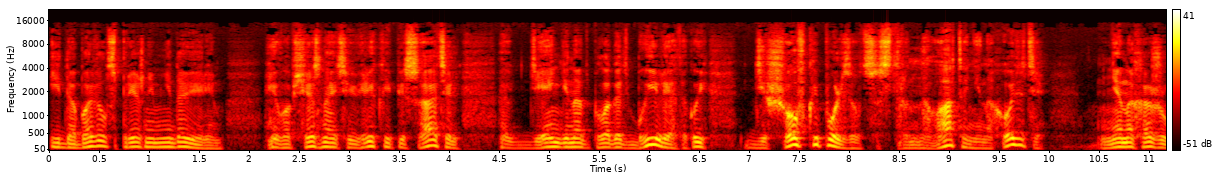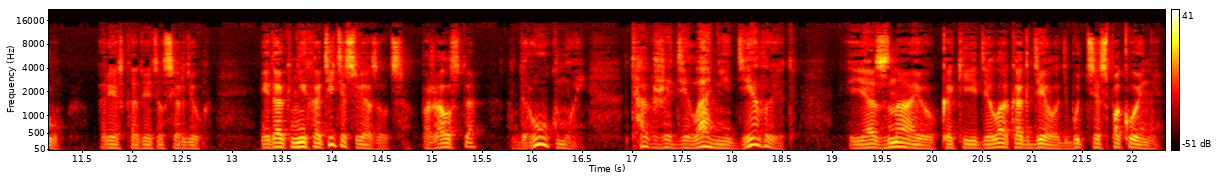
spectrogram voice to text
и добавил с прежним недоверием. «И вообще, знаете, великий писатель, деньги, надо полагать, были, а такой дешевкой пользоваться странновато, не находите?» «Не нахожу», — резко ответил Сердюк. «Итак, не хотите связываться? Пожалуйста». «Друг мой, так же дела не делают». «Я знаю, какие дела, как делать, будьте спокойны», —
